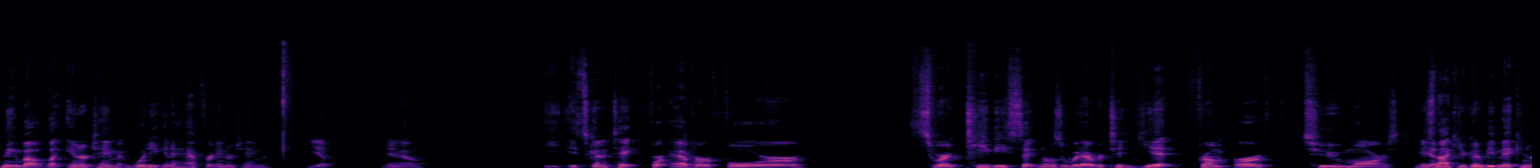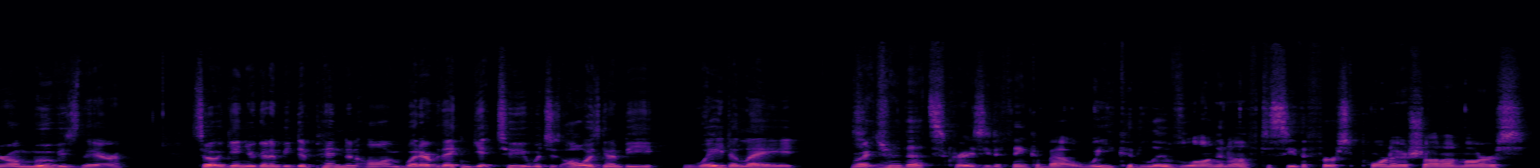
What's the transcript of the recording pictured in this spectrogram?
think about like entertainment. What are you going to have for entertainment? Yep. You know, it's going to take forever for for TV signals or whatever to get from Earth to Mars. It's Yep. not like you're going to be making your own movies there. So again, you're going to be dependent on whatever they can get to you, which is always going to be way delayed. Right? That's crazy to think about. We could live long enough to see the first porno shot on Mars.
